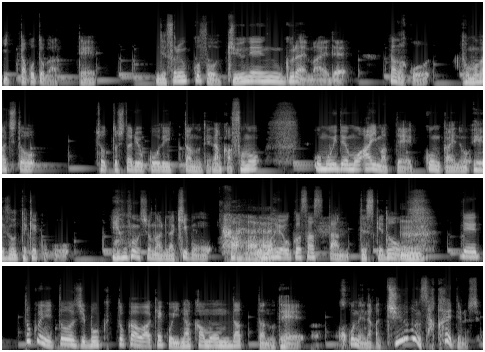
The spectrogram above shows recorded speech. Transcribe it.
行ったことがあって、で、それこそ10年ぐらい前で、なんかこう、友達とちょっとした旅行で行ったので、なんかその思い出も相まって、今回の映像って結構こう、エモーショナルな気分を。思い起こさせたんですけど、うん。で、特に当時僕とかは結構田舎者だったので、ここね、なんか十分栄えてるんですよ。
